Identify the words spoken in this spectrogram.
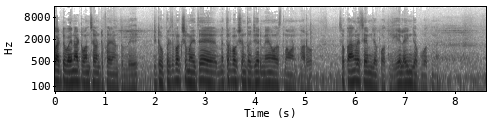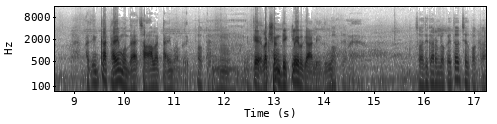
party why not one seventy five ఉంటుంది ఇటు ప్రతిపక్షం అయితే మిత్రపక్షంతో చేరి మేమే వస్తున్నాం అంటున్నారు. సో కాంగ్రెస్ ఏం చెప్పబోతుంది? ఏ లైన్ చెప్పబోతుంది? అది ఇంకా టైం ఉందా? చాలా టైం ఉంది. ఓకే. ఇంకా ఎలక్షన్ డిక్లేర్ కాలేదు. సో అధికారంలోకి అయితే వచ్చేది పక్క.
